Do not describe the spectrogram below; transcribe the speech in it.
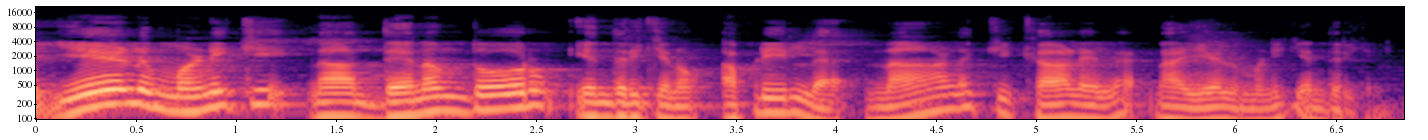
ஏழு மணிக்கு நான் தினந்தோறும் எந்திரிக்கணும். அப்படி இல்லை நாளைக்கு காலையில் நான் ஏழு மணிக்கு எந்திரிக்கணும்.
